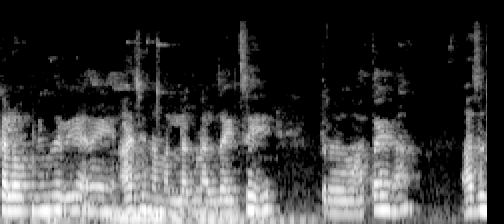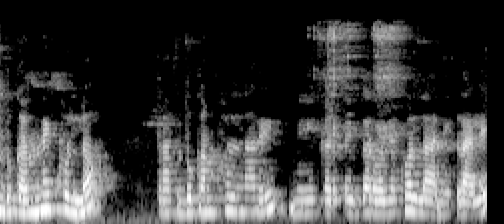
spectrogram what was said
काल ओपनिंग झाली आणि आज ना मला लग्नाला जायचं आहे तर आता आहे ना अजून दुकान नाही खोललं. तर आता दुकान खोलणार आहे. मी इकडचा एक दरवाजा खोलला आणि इकडं आले.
